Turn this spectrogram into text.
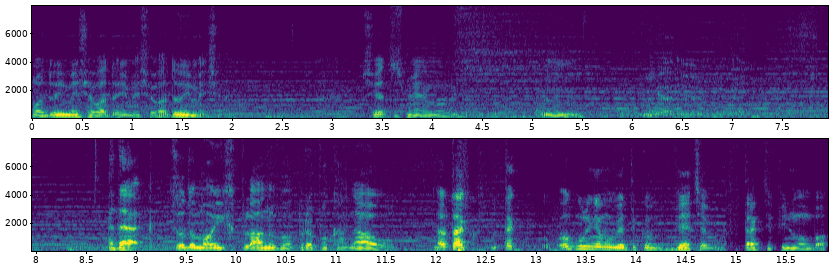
Ładujmy się, ładujmy się, ładujmy się. Czy ja coś miałem mówić? Mm. Ja. Tak, co do moich planów a propos kanału. No tak, tak ogólnie mówię tylko, wiecie, w trakcie filmu, bo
